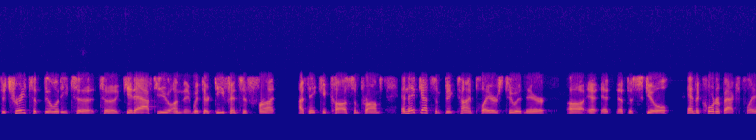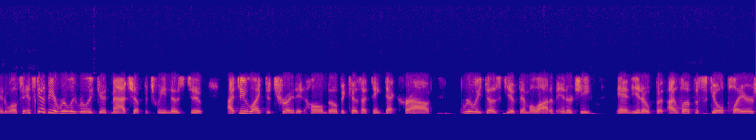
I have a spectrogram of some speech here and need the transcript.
Detroit's ability to to get after you on the, with their defensive front, I think, could cause some problems. And they've got some big time players too in there uh, at, at, at the skill, and the quarterback's playing well too. It's going to be a really really good matchup between those two. I do like Detroit at home though because I think that crowd really does give them a lot of energy. And you know, but I love the skill players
